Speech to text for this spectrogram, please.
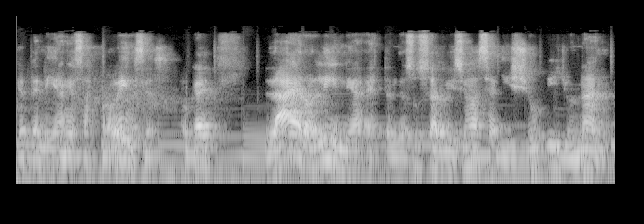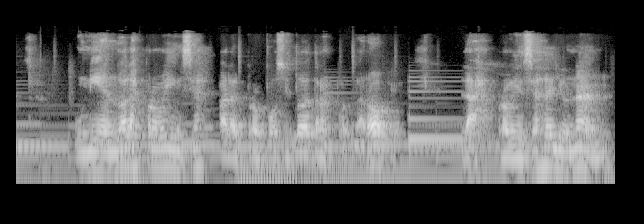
que tenían esas provincias. ¿okay? La aerolínea extendió sus servicios hacia Guizhou y Yunnan, uniendo a las provincias para el propósito de transportar opio. Las provincias de Yunnan,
